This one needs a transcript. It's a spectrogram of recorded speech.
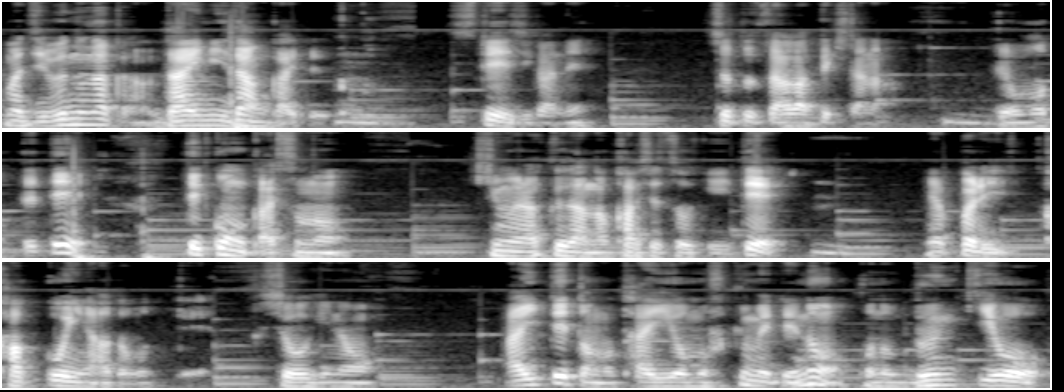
まあ自分の中の第二段階というか、ステージがね、ちょっとずつ上がってきたなって思ってて、で、今回その、木村九段の解説を聞いて、やっぱりかっこいいなと思って、将棋の相手との対応も含めてのこの分岐を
